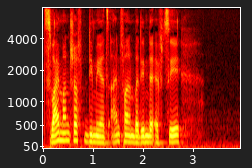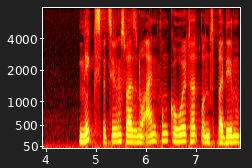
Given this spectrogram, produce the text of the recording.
zwei Mannschaften, die mir jetzt einfallen, bei denen der FC nichts beziehungsweise nur einen Punkt geholt hat und bei dem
